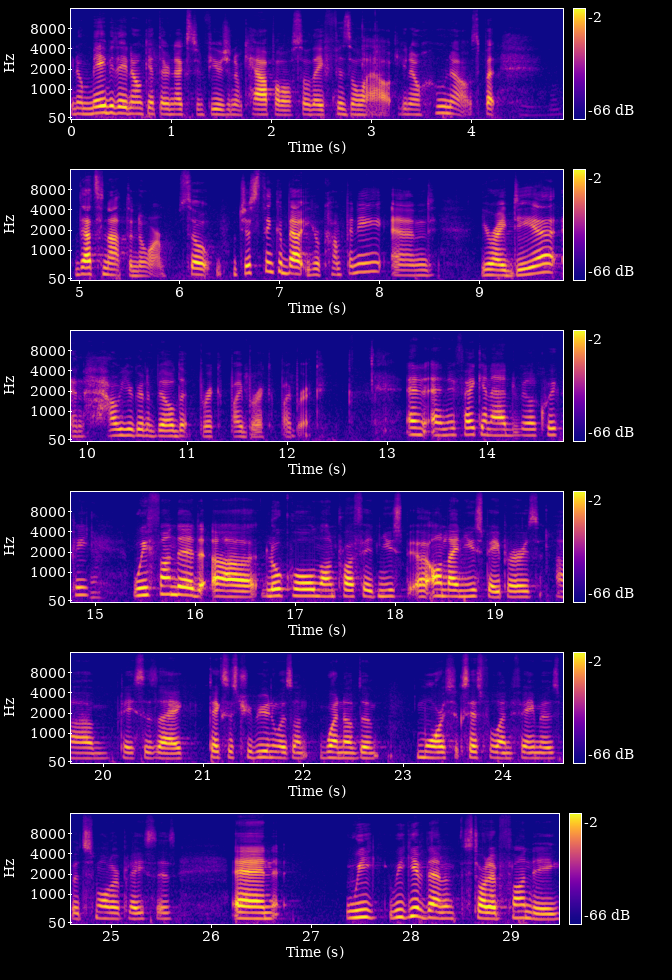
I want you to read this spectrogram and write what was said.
you know maybe they don't get their next infusion of capital so they fizzle out. You know who knows? But that's not the norm so just think about your company and your idea and how you're going to build it brick by brick by brick. And, and if I can add real quickly, we funded uh, local nonprofit news, uh, online newspapers. Um, places like Texas Tribune was on one of the more successful and famous, but smaller places. And we, we give them startup funding,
